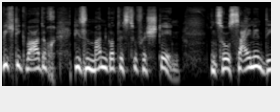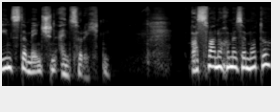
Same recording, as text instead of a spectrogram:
Wichtig war doch, diesen Mann Gottes zu verstehen und so seinen Dienst der Menschen einzurichten. Was war noch einmal sein Motto?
